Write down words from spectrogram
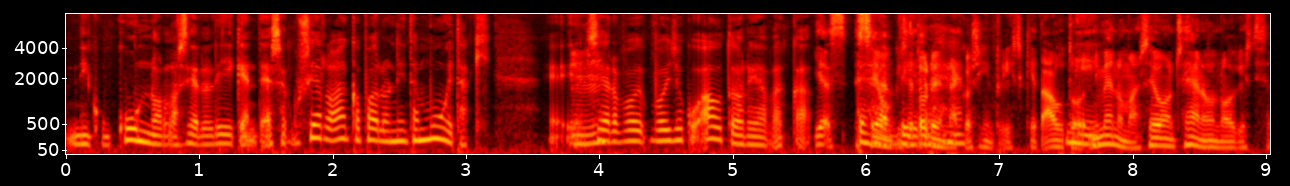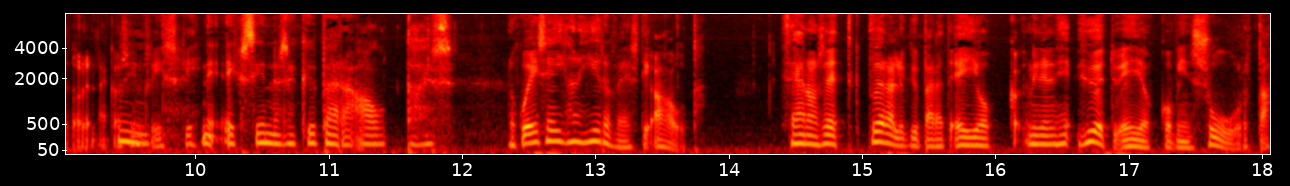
niin kuin kunnolla siellä liikenteessä, kun siellä on aika paljon niitä muitakin. Mm. Siellä voi, voi joku autoilija vaikka Ja tehdä se onkin virheen. se todennäköisin riski, että auto, niin. nimenomaan se on, sehän on oikeasti se todennäköisin mm. riski. Niin eikö siinä se kypärä auttaisi? No kun ei se ihan hirveästi auta sehän on se, että pyöräilykypärät ei ole, niiden hyöty ei ole kovin suurta.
